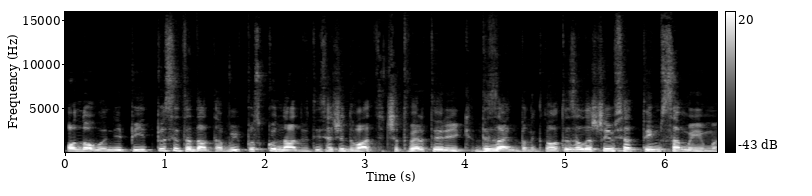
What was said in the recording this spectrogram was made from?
оновлені підписи та дата випуску на 2024 рік. Дизайн банкноти залишився тим самим.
